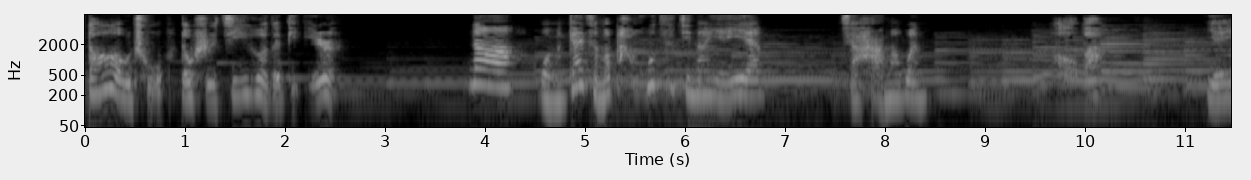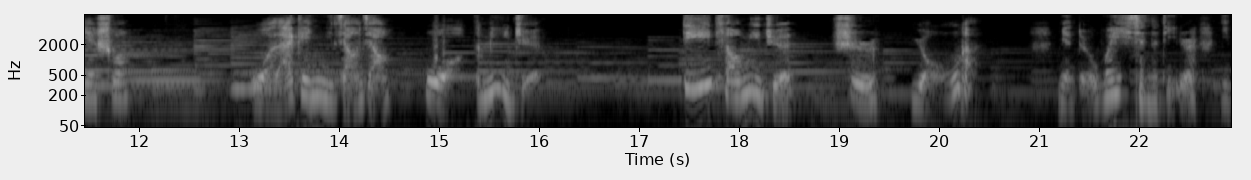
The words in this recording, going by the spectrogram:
到处都是饥饿的敌人。那我们该怎么保护自己呢？”爷爷，小蛤蟆问。“。”爷爷说：“我来给你讲讲我的秘诀。第一条秘诀是勇敢。面对危险的敌人，你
